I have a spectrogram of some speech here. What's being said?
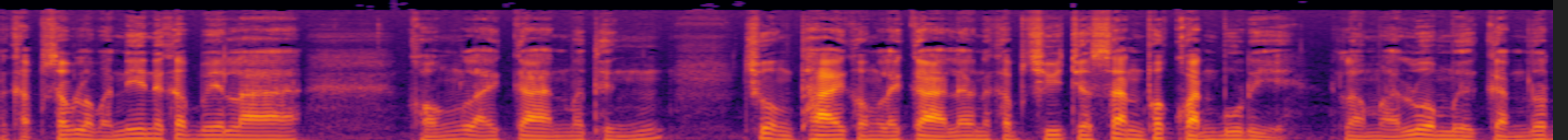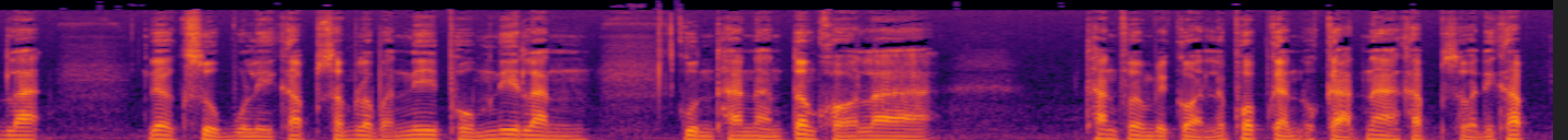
นะครับสำหรับวันนี้นะครับเวลาของรายการมาถึงช่วงท้ายของรายการแล้วนะครับ ชีวิตจะสั้นเพราะควันบุหรี่ เรามาร่วมมือกันลดละเลิกสูบบุหรี่ครับสำหรับวันนี้ผมนิรันดร์กุลธานันต้องขอลาท่านผู้ฟังไปก่อนแล้วพบกันโอกาสหน้าครับ สวัสดีครับ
